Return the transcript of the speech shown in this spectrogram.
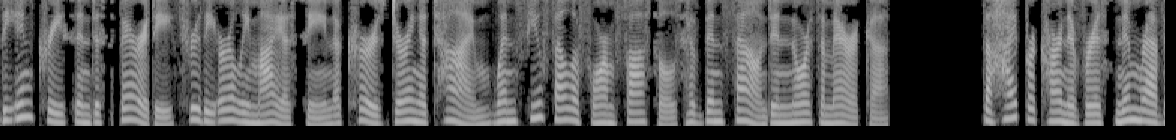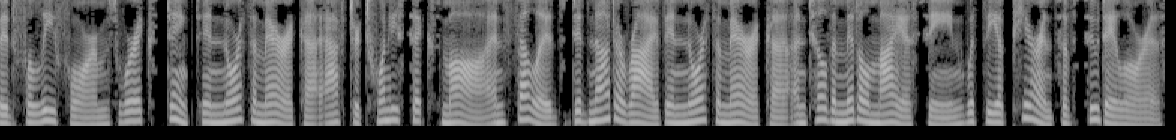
the increase in disparity through the early Miocene occurs during a time when few feliform fossils have been found in North America. The hypercarnivorous Nimravid feliforms were extinct in North America after 26 Ma and felids did not arrive in North America until the Middle Miocene with the appearance of Pseudaelurus.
